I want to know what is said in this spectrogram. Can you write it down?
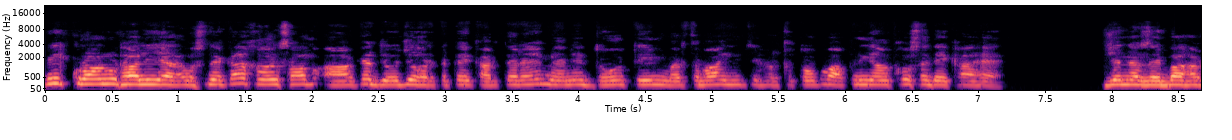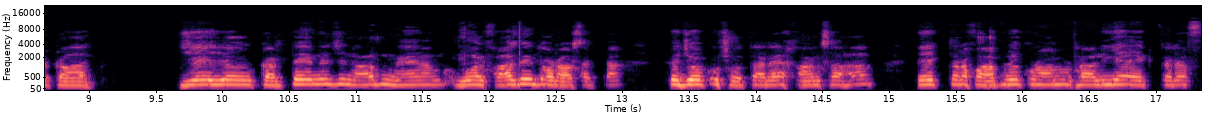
भी कुरान उठा लिया। उसने कहा, खान साहब आकर जो जो हरकतें करते रहे, मैंने दो तीन मरतबा इन हरकतों को अपनी आँखों से देखा है। ये नजेबा हरकत, ये जो करते हैं ना जनाब, मैं वो अल्फाज नहीं दोहरा सकता कि जो कुछ होता रहे। खान साहब, एक तरफ़ आपने कुरान उठा लिया, एक तरफ़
